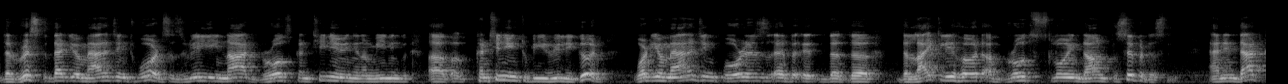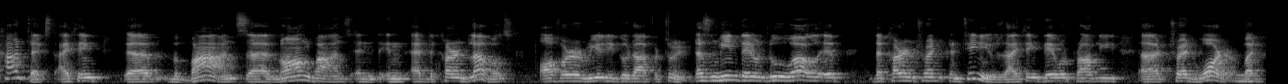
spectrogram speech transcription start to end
the risk that you're managing towards is really not growth continuing in a meaning, uh, continuing to be really good, what you're managing for is uh, the, the, the likelihood of growth slowing down precipitously. And in that context, I think uh, the bonds, uh, long bonds, and in, at the current levels, offer a really good opportunity. Doesn't mean they will do well if the current trend continues. I think they will probably uh, tread water. Mm-hmm. But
